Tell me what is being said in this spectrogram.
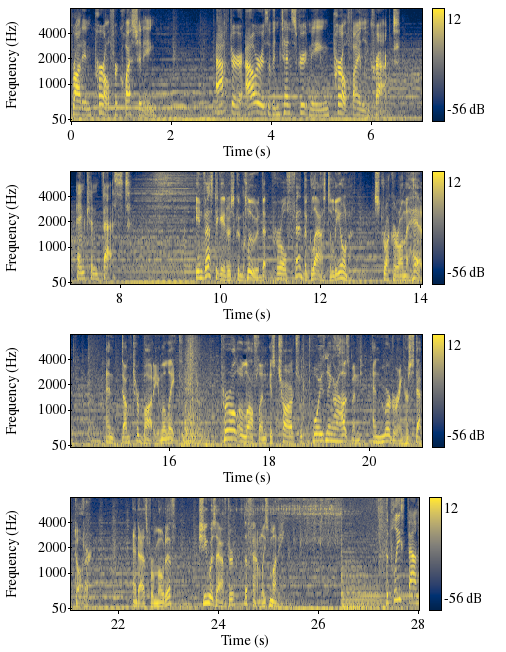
brought in Pearl for questioning. After hours of intense scrutiny, Pearl finally cracked and confessed. Investigators conclude that Pearl fed the glass to Leona, struck her on the head, and dumped her body in the lake. Pearl O'Laughlin is charged with poisoning her husband and murdering her stepdaughter. And as for motive, she was after the family's money. The police found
